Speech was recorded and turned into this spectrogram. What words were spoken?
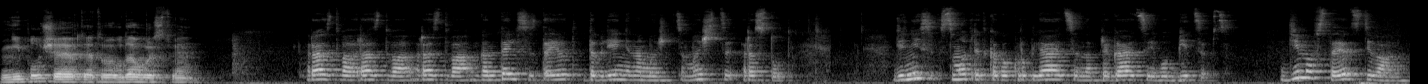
Не получаю от этого удовольствия. Раз-два, раз-два, раз-два. Гантель создает давление на мышцы. Мышцы растут. Денис смотрит, как округляется, напрягается его бицепс. Дима встает с дивана.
